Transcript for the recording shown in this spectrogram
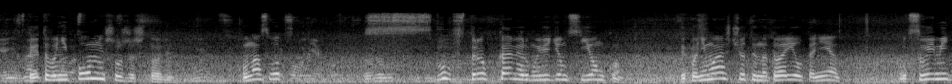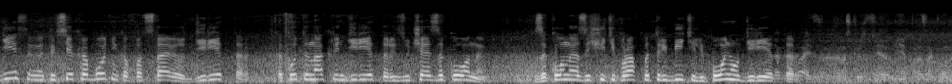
я не знаю. Ты этого не помнишь уже, что ли? У нас вот с с двух, с трех камер мы ведем съемку. Ты понимаешь, что ты натворил-то? Нет. Вот своими действиями ты всех работников подставил. Директор. Какой ты нахрен директор? Изучай законы. Законы о защите прав потребителей. Понял, Так директор? давай, расскажите мне про законы.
